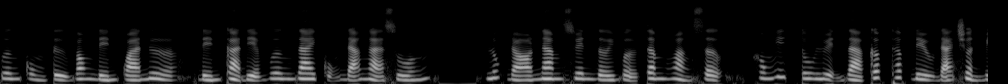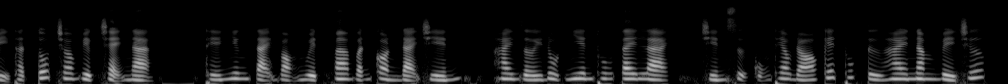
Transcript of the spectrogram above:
phương cùng tử vong đến quá nửa, đến cả địa vương giai cũng đã ngã xuống. Lúc đó Nam Xuyên giới vỡ tâm hoảng sợ, không ít tu luyện giả cấp thấp đều đã chuẩn bị thật tốt cho việc chạy nạn. Thế nhưng tại vọng Nguyệt Pha vẫn còn đại chiến, hai giới đột nhiên thu tay lại, chiến sự cũng theo đó kết thúc từ hai năm về trước.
